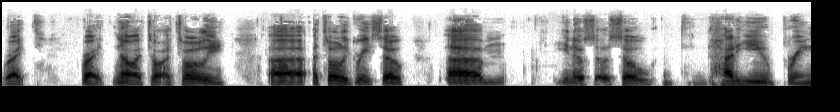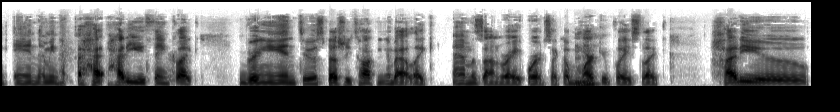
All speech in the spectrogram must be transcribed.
Right. Right. No i, to- I totally uh, i totally agree. So um you know so so how do you bring in i mean how, how do you think like bringing into especially talking about like amazon right where it's like a mm-hmm. marketplace like how do you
